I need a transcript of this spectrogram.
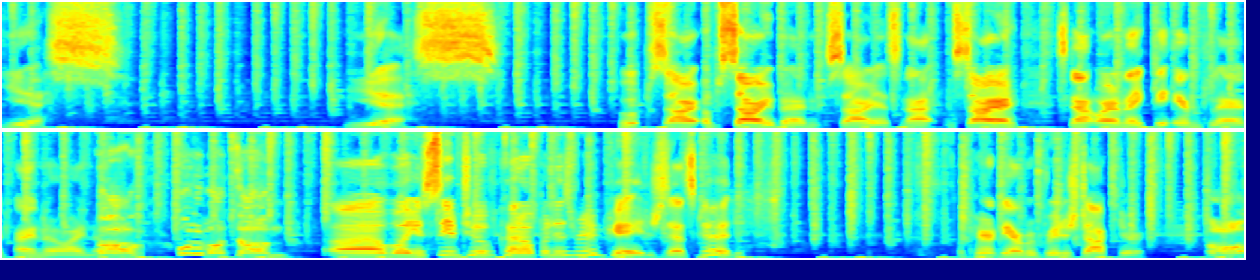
Yes. Yes. Oops, sorry. I'm sorry, Ben. Sorry, that's not. Sorry, it's not where I make the implant. I know, I know. Oh, what have I done? Uh, well, you seem to have cut open his rib cage. That's good. Apparently, I'm a British doctor. Oh,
